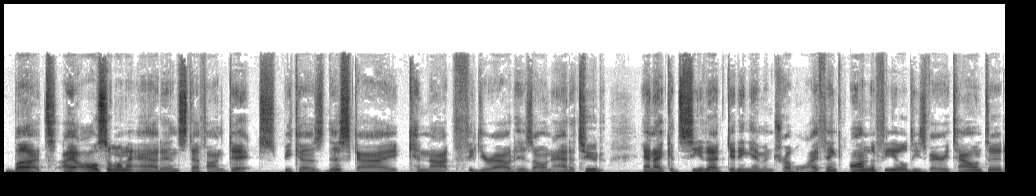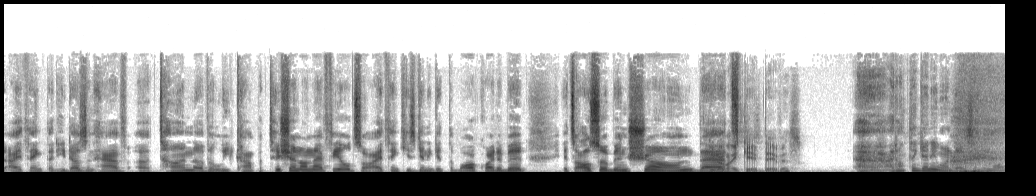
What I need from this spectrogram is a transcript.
but I also want to add in Stefon Diggs because this guy cannot figure out his own attitude. And I could see that getting him in trouble. I think on the field, he's very talented. I think that he doesn't have a ton of elite competition on that field. So I think he's going to get the ball quite a bit. It's also been shown that. You don't like Gabe Davis? I don't think anyone does anymore.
